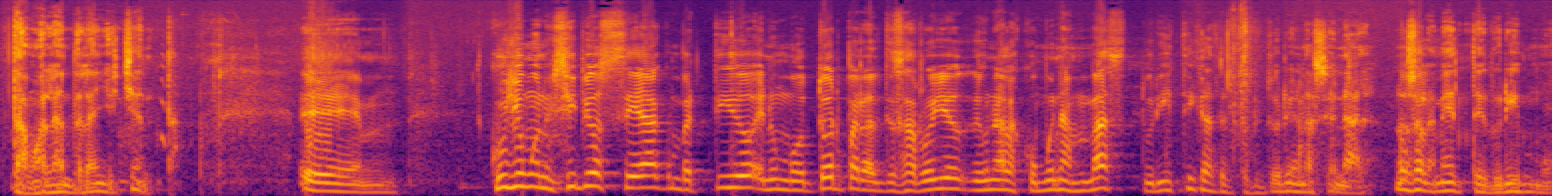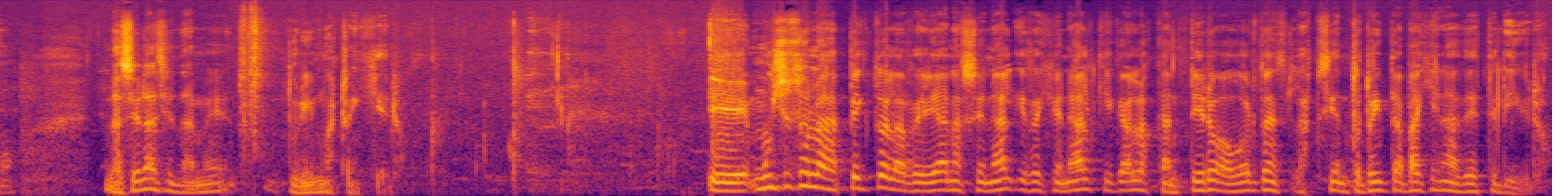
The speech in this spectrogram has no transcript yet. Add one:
Estamos hablando del año 80 cuyo municipio se ha convertido en un motor para el desarrollo de una de las comunas más turísticas del territorio nacional. No solamente turismo nacional, sino también turismo extranjero. Eh, muchos son los aspectos de la realidad nacional y regional que Carlos Cantero aborda en las 130 páginas de este libro.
